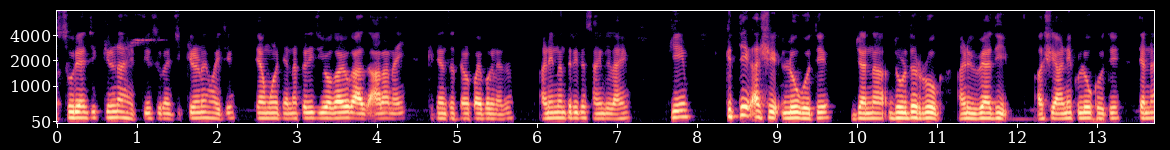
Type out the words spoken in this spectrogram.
सूर्याची किरणं आहेत ती सूर्याची किरणं व्हायची. त्यामुळे त्यांना कधीच योगायोग आज आला नाही की त्यांचा तळपाय बघण्याचा. आणि नंतर इथे सांगितलेलं आहे की कित्येक असे लोक होते ज्यांना दुर्धर रोग आणि व्याधी असे अनेक लोक होते. त्यांना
